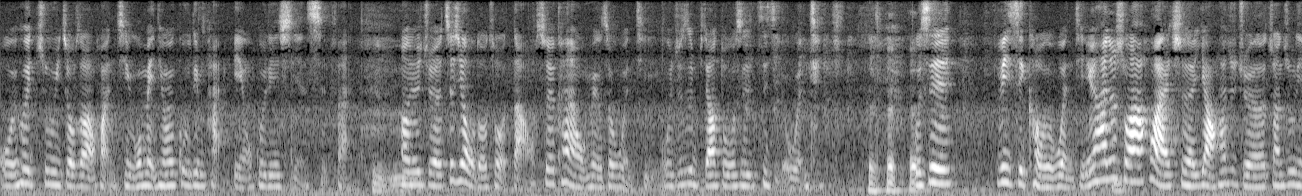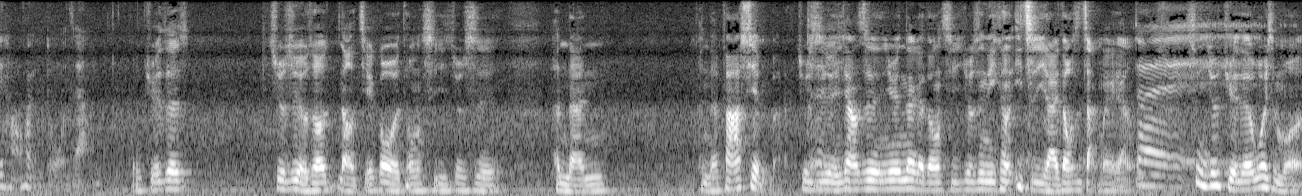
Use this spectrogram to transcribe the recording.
我会注意周遭的环境，我每天会固定排便，我固定时间吃饭，然后我就觉得这些我都做到，所以看来我没有这个问题，我就是比较多是自己的问题，不是 physical 的问题，因为他就说他后来吃了药，他就觉得专注力好很多这样。我觉得就是有时候脑结构的东西就是很难很难发现吧，就是有点像是因为那个东西就是你可能一直以来都是长那个样子，对，所以你就觉得为什么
